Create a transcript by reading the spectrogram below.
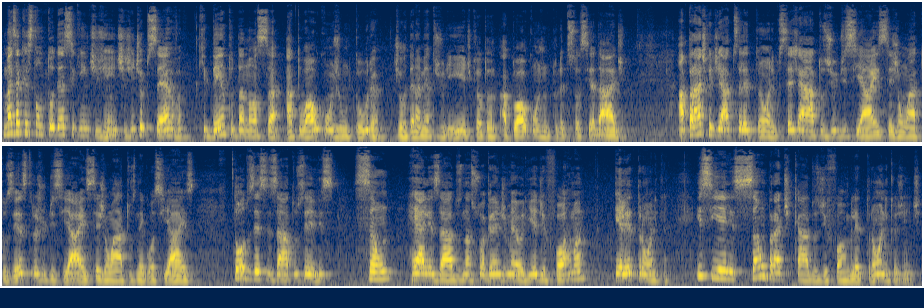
Mas a questão toda é a seguinte, gente: a gente observa que dentro da nossa atual conjuntura de ordenamento jurídico, atual conjuntura de sociedade, a prática de atos eletrônicos, seja atos judiciais, sejam atos extrajudiciais, sejam atos negociais, todos esses atos eles são realizados, na sua grande maioria, de forma eletrônica. E se eles são praticados de forma eletrônica, gente,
